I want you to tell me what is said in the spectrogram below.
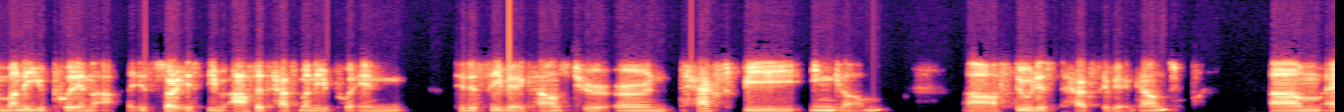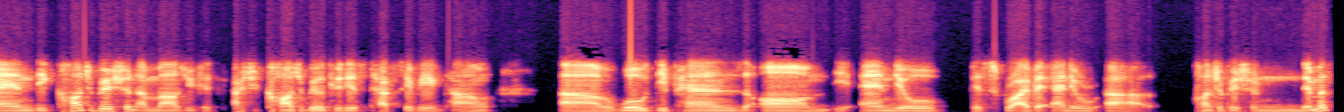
a money you put in, it's, sorry, it's the after-tax money you put in to the saving accounts to earn tax-free income uh, through this tax saving account. Um, and the contribution amount you could actually contribute to this tax saving account uh, will depend on the annual prescribed annual uh, contribution limit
